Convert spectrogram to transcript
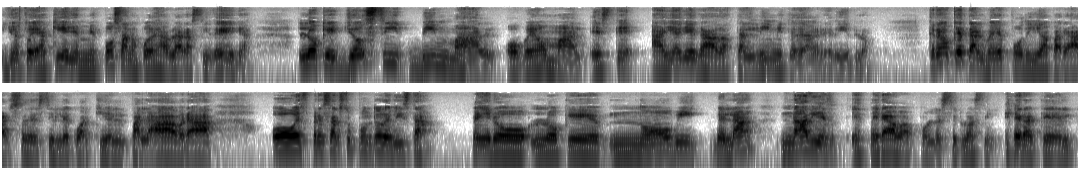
yo estoy aquí, ella es mi esposa, no puedes hablar así de ella. Lo que yo sí vi mal o veo mal es que haya llegado hasta el límite de agredirlo. Creo que tal vez podía pararse, decirle cualquier palabra o expresar su punto de vista, pero lo que no vi, ¿verdad? Nadie esperaba, por decirlo así, era que él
